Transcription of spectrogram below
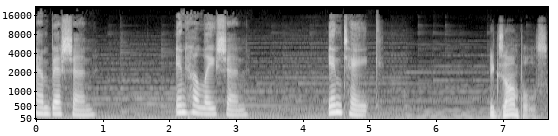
Ambition, Inhalation, Intake. Examples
